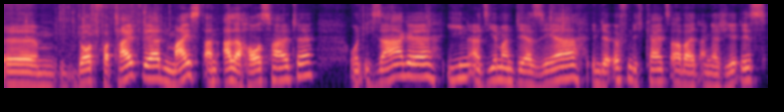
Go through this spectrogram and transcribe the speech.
ähm, dort verteilt werden, meist an alle Haushalte. Und ich sage Ihnen als jemand, der sehr in der Öffentlichkeitsarbeit engagiert ist,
